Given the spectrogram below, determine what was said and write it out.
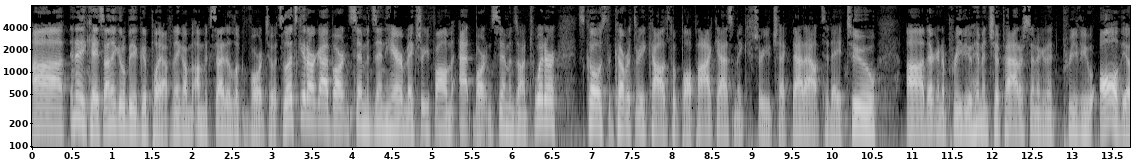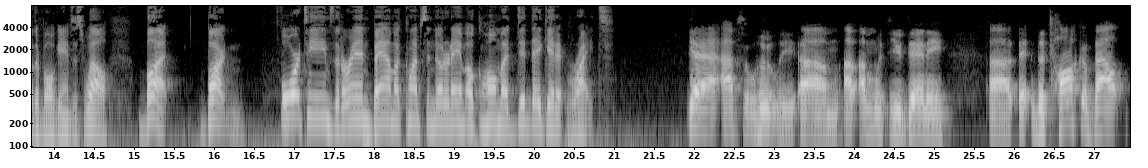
uh, in any case, I think it'll be a good playoff. I think I'm, I'm excited, looking forward to it. So let's get our guy Barton Simmons in here. Make sure you follow him at Barton Simmons on Twitter. He's co-host the Cover 3 College Football Podcast. Make sure you check that out today too. Uh, they're going to preview him and Chip Patterson are going to preview all the other bowl games as well. But Barton, four teams that are in Bama, Clemson, Notre Dame, Oklahoma. Did they get it right? Yeah, absolutely. Um, I, I'm with you, Danny. Uh, it- the talk about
